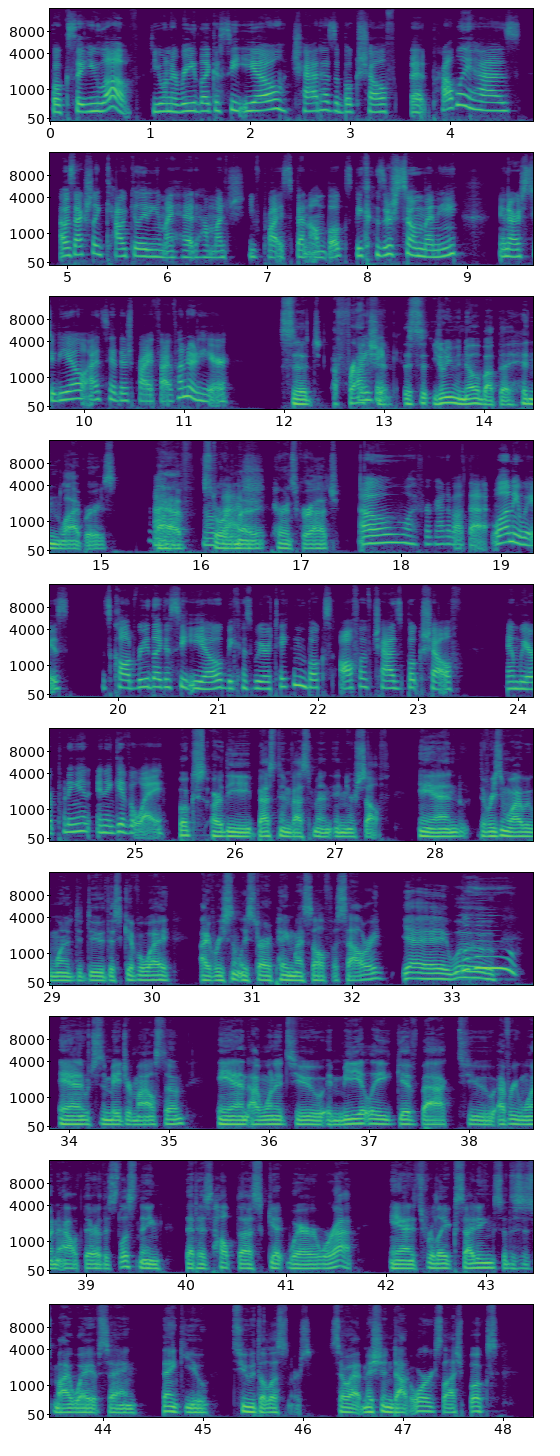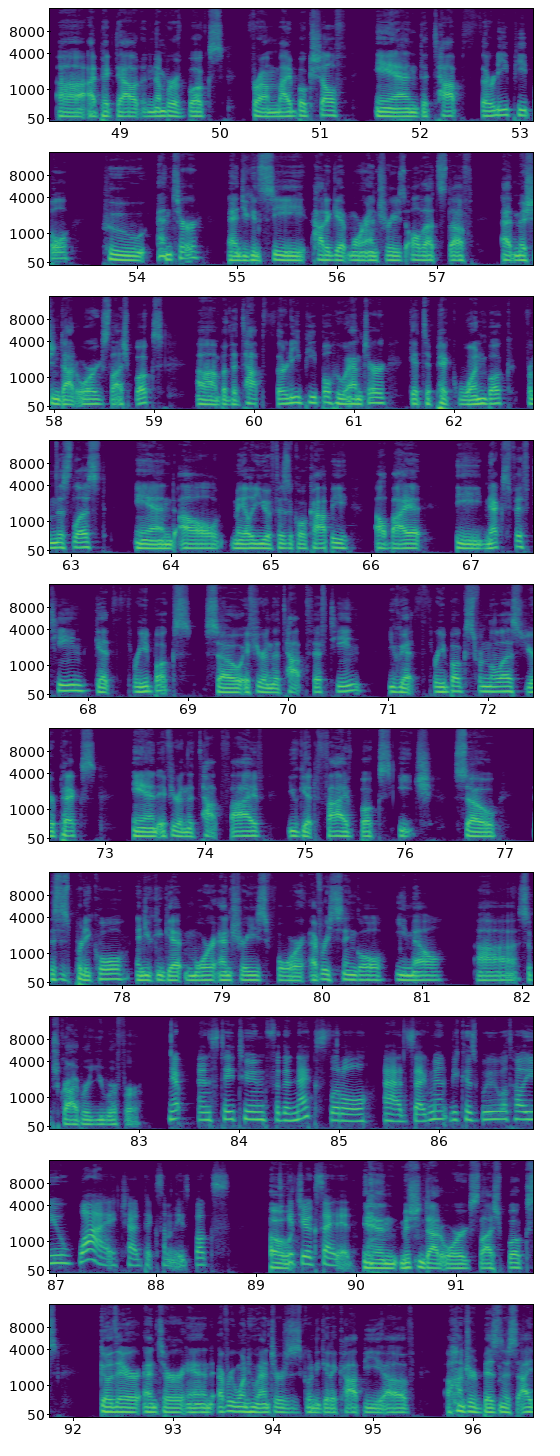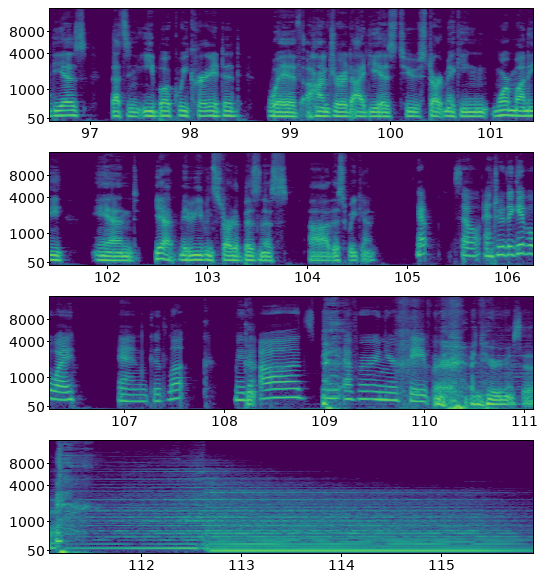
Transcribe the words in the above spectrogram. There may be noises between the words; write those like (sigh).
Books that you love. Do you want to read like a CEO? Chad has a bookshelf that probably has, I was actually calculating in my head how much you've probably spent on books (laughs) because there's so many in our studio. I'd say there's probably 500 here. So a fraction. This is, you don't even know about the hidden libraries oh, I have oh stored oh in my parents' garage. Oh, I forgot about that. Well, anyways, it's called Read Like a CEO because we are taking books off of Chad's bookshelf and we are putting it in a giveaway. Books are the best investment in yourself. And the reason why we wanted to do this giveaway, I recently started paying myself a salary. Yay, woo! hoo! And which is a major milestone. And I wanted to immediately give back to everyone out there that's listening that has helped us get where we're at. And it's really exciting. So this is my way of saying thank you to the listeners. So at mission.org slash books, uh, I picked out a number of books from my bookshelf and the top 30 people who enter. And you can see how to get more entries, all that stuff at mission.org slash books. Uh, but the top 30 people who enter get to pick one book from this list, and I'll mail you a physical copy. I'll buy it. The next 15 get three books. So if you're in the top 15, you get three books from the list, your picks. And if you're in the top five, you get five books each. So this is pretty cool. And you can get more entries for every single email uh, subscriber you refer. Yep. And stay tuned for the next little ad segment because we will tell you why Chad picked some of these books oh, to get you excited. (laughs) and mission.org slash books, go there, enter, and everyone who enters is going to get a copy of 100 business ideas. That's an ebook we created with 100 ideas to start making more money and, yeah, maybe even start a business uh, this weekend. Yep. So enter the giveaway and good luck. May good. the odds be (laughs) ever in your favor. (laughs) I knew you were going to say that. (laughs)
